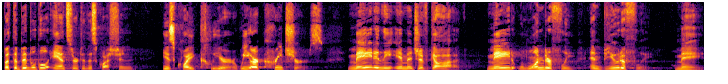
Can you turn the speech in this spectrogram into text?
But the biblical answer to this question is quite clear. We are creatures made in the image of God made wonderfully and beautifully made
